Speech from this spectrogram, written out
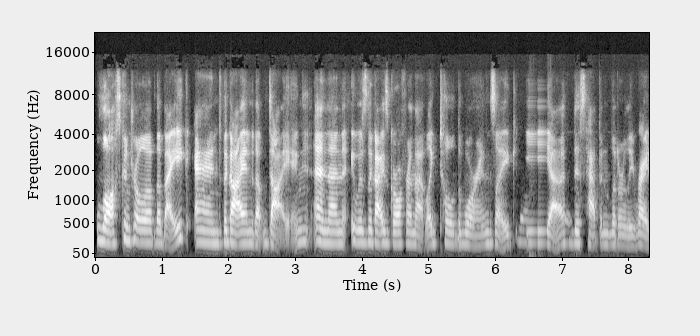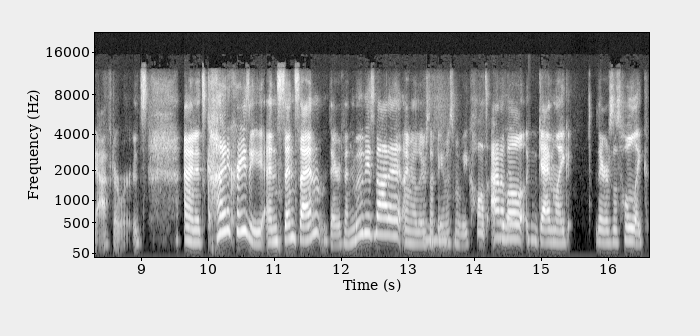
lost control of the bike and the guy ended up dying. And then it was the guy's girlfriend that like told the warrens like yeah, yeah this happened literally right afterwards. And it's kind of crazy. And since then there's been movies about it. I know there's mm-hmm. a famous movie called annabelle. Yeah. again like there's this whole like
